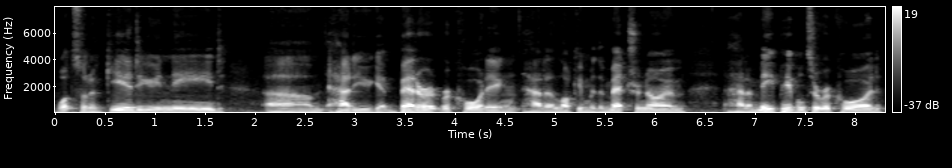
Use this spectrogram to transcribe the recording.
What sort of gear do you need? Um, how do you get better at recording? How to lock in with a metronome? How to meet people to record?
